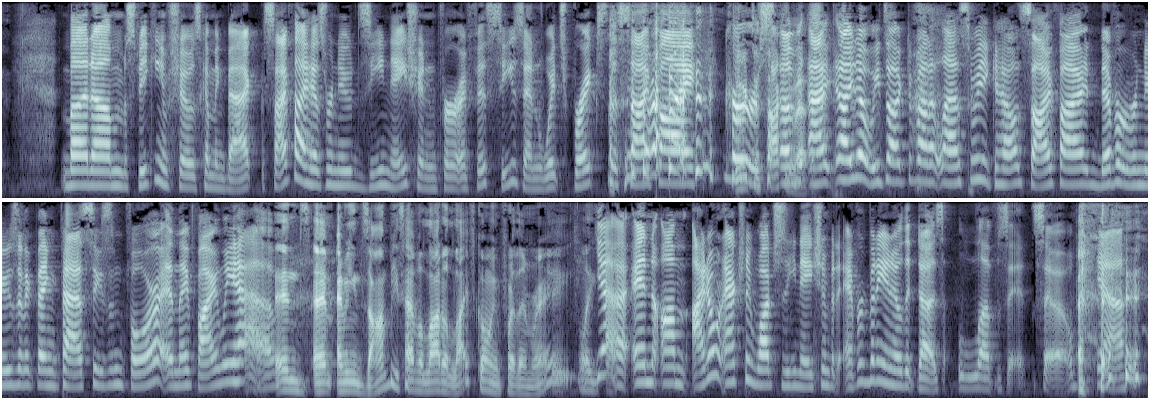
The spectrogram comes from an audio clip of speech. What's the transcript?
But um, speaking of shows coming back, Syfy has renewed Z Nation for a fifth season, which breaks the Syfy curse. Of, I, I know we talked about it last week. How Syfy never renews anything past season four, and they finally have. and I mean, zombies have a lot of life going for them, right? Like, yeah, and um, I don't actually watch Z Nation, but everybody I know that does loves it. So yeah,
